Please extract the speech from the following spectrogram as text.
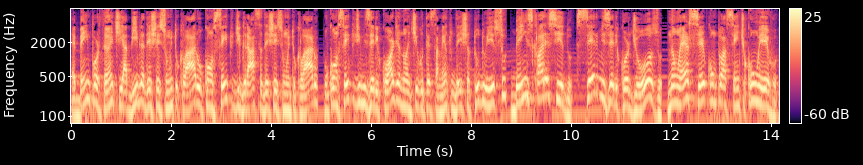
É bem importante e a Bíblia deixa isso muito claro, o conceito de graça deixa isso muito claro, o conceito de misericórdia no Antigo Testamento deixa tudo isso bem esclarecido. Ser misericordioso não é ser complacente com o erro,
